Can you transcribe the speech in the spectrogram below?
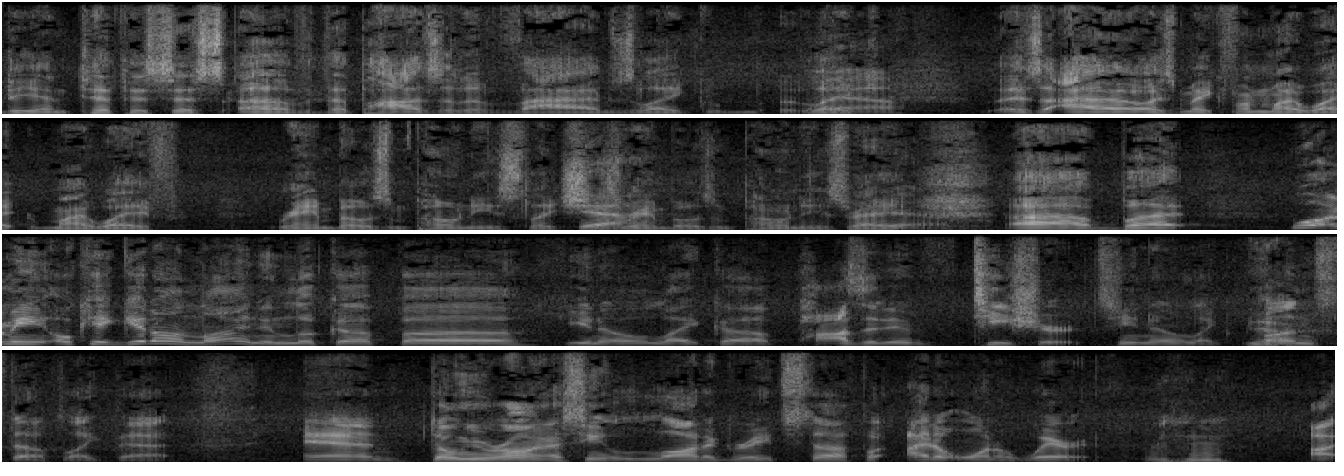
the antithesis of the positive vibes, like like Yeah. as I always make fun of my wife, my wife, rainbows and ponies, like she's Yeah. rainbows and ponies, right? Yeah. Uh, but well, I mean, okay, get online and look up, uh, you know, like uh, positive T-shirts, you know, like fun stuff like that. And don't get me wrong, I've seen a lot of great stuff, but I don't want to wear it. Mm-hmm. I,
